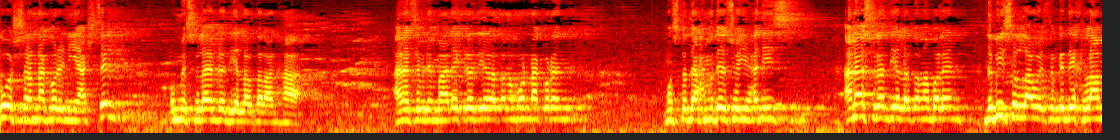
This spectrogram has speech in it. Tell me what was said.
গোশ রান্না করে নিয়ে আসছেন, উম্মে সুলাইম রাজি আল্লাহ তালানহা আনাস মালিক রাজি আল্লাহ তালা বর্ণনা করেন মুস্তাদ আহমদের সহি হাদিস। আনাস রাদি আল্লাহ বলেন, নবী সাল্লাহ ইসলামকে দেখলাম,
